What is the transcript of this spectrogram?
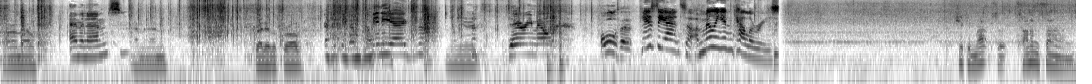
caramel, M&M's. M&M, Freddo the Frog, Everything unhealthy. Mini eggs. mini eggs. Dairy milk. All of it. Here's the answer: a million calories. chicken wraps at Tannum Sands.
